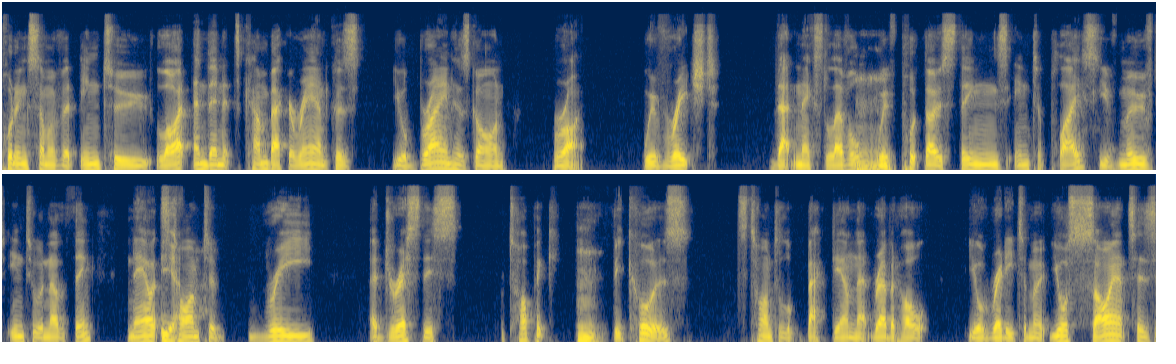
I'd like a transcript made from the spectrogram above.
putting some of it into light, and then it's come back around because your brain has gone right. We've reached that next level. Mhm. We've put those things into place. You've moved into another thing. Now it's Yeah. time to re-address this topic Mm. because it's time to look back down that rabbit hole. You're ready to move. Your science has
